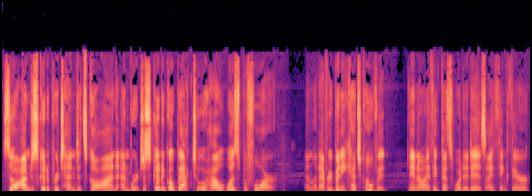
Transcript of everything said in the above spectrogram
So I'm just going to pretend it's gone and we're just going to go back to how it was before and let everybody catch COVID. You know, I think that's what it is. I think they're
